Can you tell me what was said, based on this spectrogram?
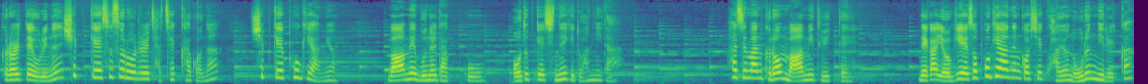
그럴 때 우리는 쉽게 스스로를 자책하거나 쉽게 포기하며 마음의 문을 닫고 어둡게 지내기도 합니다. 하지만 그런 마음이 들 때 내가 여기에서 포기하는 것이 과연 옳은 일일까?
